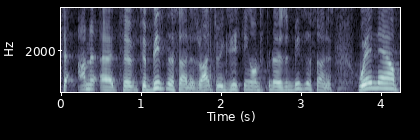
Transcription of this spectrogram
to, un, uh, to, to business owners, right, to existing entrepreneurs and business owners. We're now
